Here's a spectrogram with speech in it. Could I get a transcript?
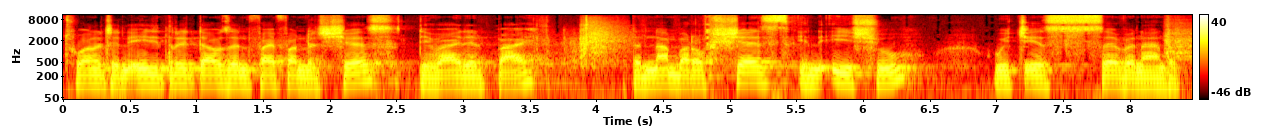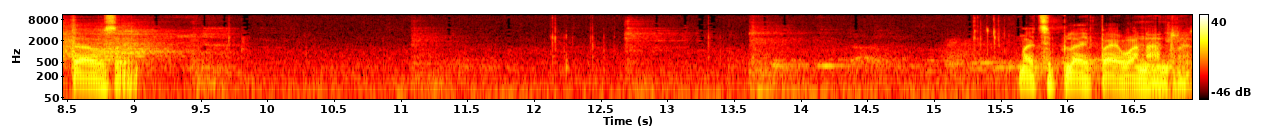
283,500 shares divided by the number of shares in issue which is 700,000 multiplied by 100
